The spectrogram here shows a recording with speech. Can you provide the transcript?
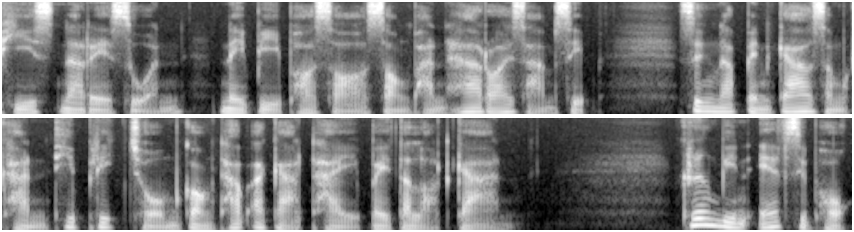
Peace นเรศวรในปี พศ 2530 ซึ่งนับเป็นก้าวสำคัญที่พลิกโฉมกองทัพอากาศไทยไปตลอดกาล เครื่องบิน F-16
